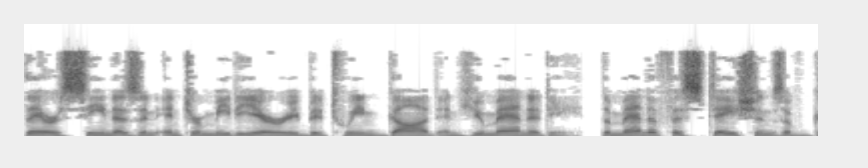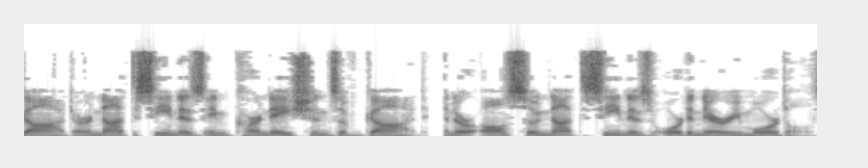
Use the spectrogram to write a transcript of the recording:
they are seen as an intermediary between God and humanity. The manifestations of God are not seen as incarnations of God, and are also not seen as ordinary mortals.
